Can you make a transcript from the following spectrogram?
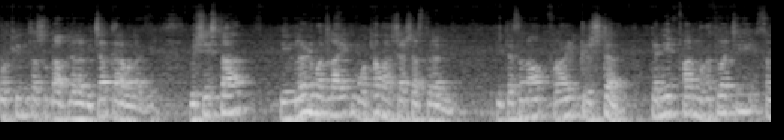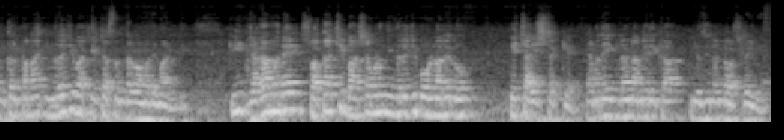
गोष्टींचा सुद्धा आपल्याला विचार करावा लागेल. विशेषतः इंग्लंडमधला एक मोठा भाषाशास्त्रज्ञ की त्याचं नाव फ्रॉइड क्रिस्टल त्यांनी एक फार महत्त्वाची संकल्पना इंग्रजी भाषेच्या संदर्भामध्ये मांडली की जगामध्ये स्वतःची भाषा म्हणून इंग्रजी बोलणारे लोक हे चाळीस टक्के आहेत. त्यामध्ये इंग्लंड अमेरिका न्यूझीलंड ऑस्ट्रेलिया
